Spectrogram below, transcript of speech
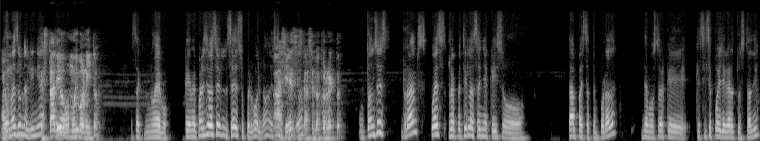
Además de una línea. Estadio muy bonito. Exacto, nuevo. Que me parece va a ser el sede de Super Bowl, ¿no? Así es, estás en lo correcto. Entonces, Rams, puedes repetir la hazaña que hizo Tampa esta temporada, demostrar que, que sí se puede llegar a tu estadio.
